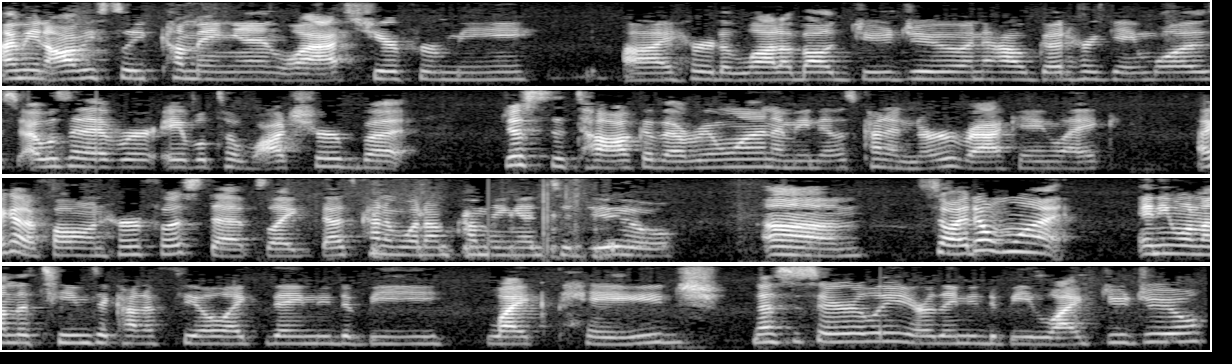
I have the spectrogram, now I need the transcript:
I mean, obviously, coming in last year for me, I heard a lot about Juju and how good her game was. I wasn't ever able to watch her, but just the talk of everyone, I mean, it was kind of nerve wracking. Like, I got to follow in her footsteps. Like, that's kind of what I'm coming in to do. Um, so I don't want anyone on the team to kind of feel like they need to be like Paige necessarily, or they need to be like Juju.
